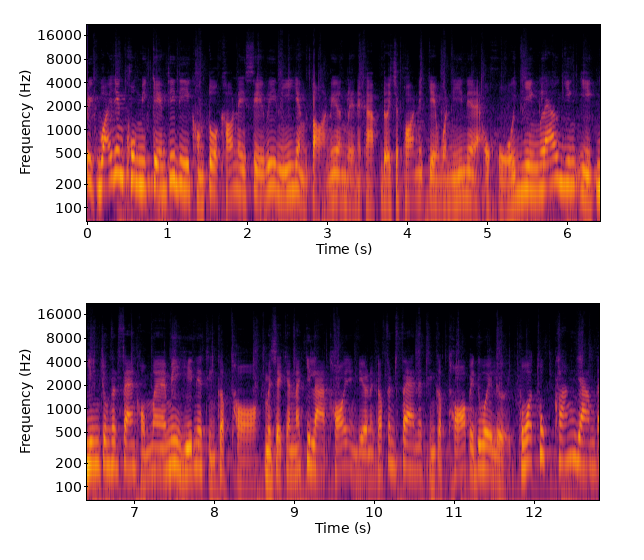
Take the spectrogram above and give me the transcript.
ริกไวท์ยังคงมีเกมที่ดีของตัวเขาในซีรีส์นี้อย่างต่อเนื่องเลยนะครับ โดยเฉพาะในเกมวันนี้เนี่ยแหละโอ้โห ยิงแล้วยิงอีกยิงจนแฟนๆของ Miami Heat เนี่ยถึงกับท้อไม่ใช่แค่นักกีฬาท้ออย่างเดียวนะครับแฟนๆเนี่ยถึงกับท้อไปด้วยเลย เพราะว่าทุกครั้งยามใด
